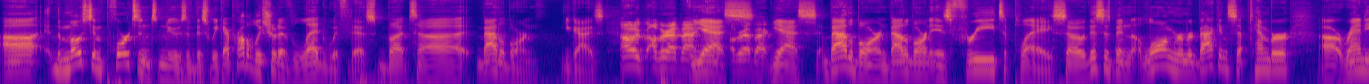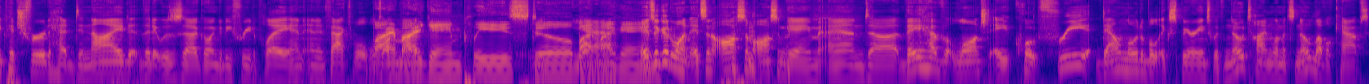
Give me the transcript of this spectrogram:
Uh, the most important news of this week, I probably should have led with this, but uh, Battleborn, you guys. Oh, I'll be right back. Yes. I'll be right back. Yes. Battleborn. Battleborn is free to play. So this has been long rumored. Back in September, uh, Randy Pitchford had denied that it was uh, going to be free to play, and, and in fact, we'll, we'll Buy talk about my it. game, please. Still buy my game. It's a good one. It's an awesome, awesome game, and uh, they have launched a quote free downloadable experience with no time limits, no level caps,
